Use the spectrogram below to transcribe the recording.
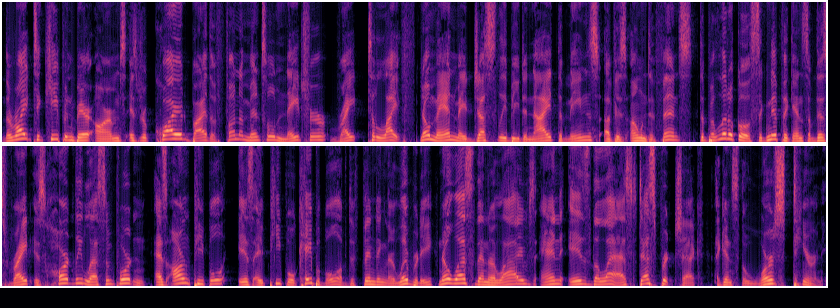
the right to keep and bear arms is required by the fundamental nature right to life. No man may justly be denied the means of his own defense. The political significance of this right is hardly less important, as armed people is a people capable of defending their liberty no less than their lives and is the last desperate check against the worst tyranny.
